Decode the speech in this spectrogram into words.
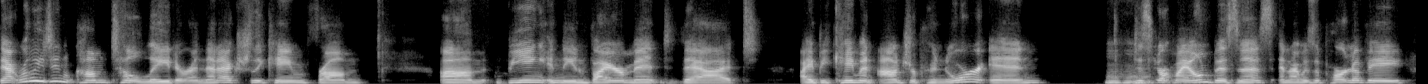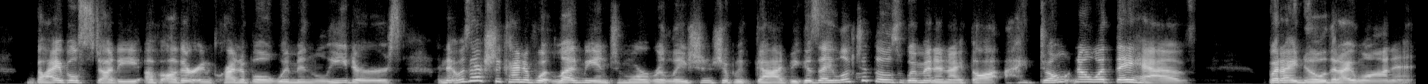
That really didn't come till later. And that actually came from um, being in the environment that I became an entrepreneur in. Mm-hmm. to start my own business. And I was a part of a Bible study of other incredible women leaders. And that was actually kind of what led me into more relationship with God because I looked at those women and I thought, I don't know what they have, but I know that I want it.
